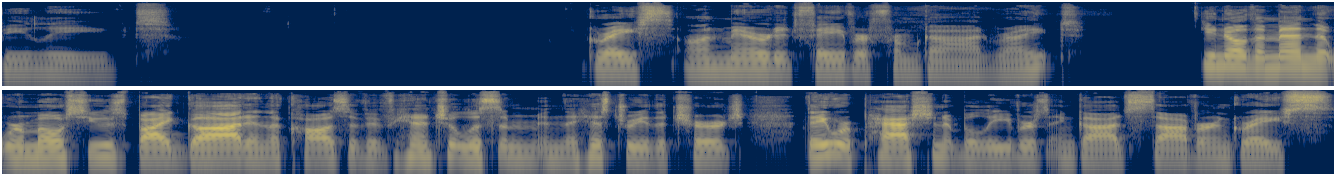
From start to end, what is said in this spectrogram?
believed grace, unmerited favor from God, right? You know, the men that were most used by God in the cause of evangelism in the history of the church, they were passionate believers in God's sovereign grace,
